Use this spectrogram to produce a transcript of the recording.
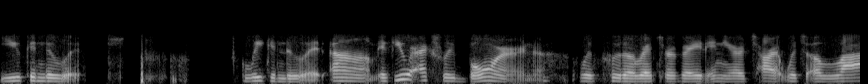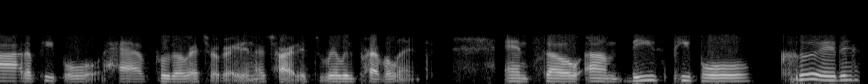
You can do it we can do it. Um, if you were actually born with Pluto retrograde in your chart, which a lot of people have Pluto retrograde in their chart, it's really prevalent. And so um, these people could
